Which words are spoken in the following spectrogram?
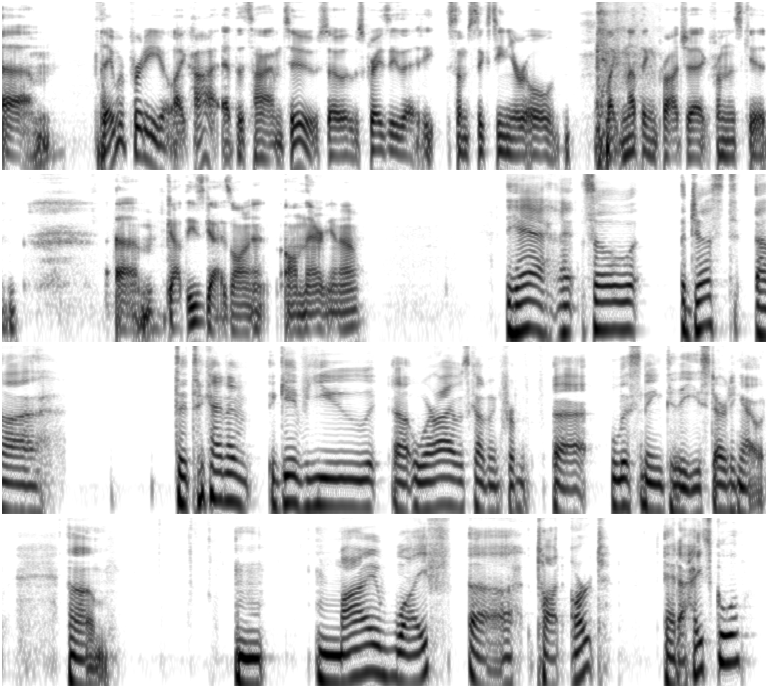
um, they were pretty like hot at the time too. So it was crazy that he, some sixteen year old like nothing project from this kid um, got these guys on it on there. You know. Yeah. uh, So just uh, to to kind of give you uh, where I was coming from, uh, listening to these starting out. Um, my wife uh, taught art at a high school.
